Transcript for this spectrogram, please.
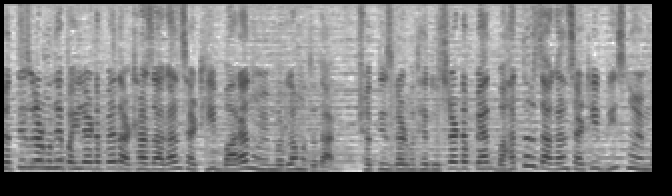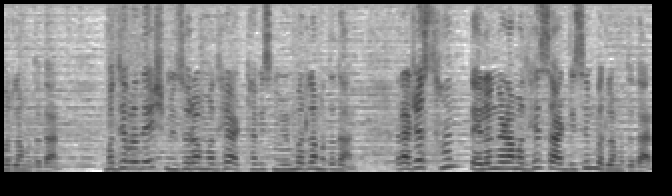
छत्तीसगडमध्ये पहिल्या टप्प्यात अठरा जागांसाठी बारा नोव्हेंबरला मतदान. छत्तीसगडमध्ये दुसऱ्या टप्प्यात बहात्तर जागांसाठी वीस नोव्हेंबरला मतदान. मध्य प्रदेश मिझोराममध्ये अठ्ठावीस नोव्हेंबरला मतदान. राजस्थान तेलंगणामध्ये सात डिसेंबरला मतदान.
